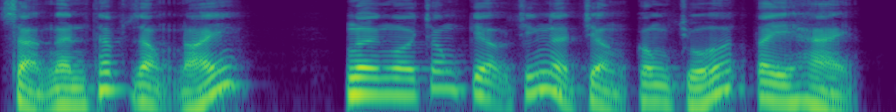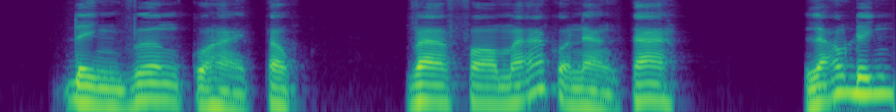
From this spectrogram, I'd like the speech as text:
sở ngân thấp giọng nói. Người ngồi trong kiệu chính là trưởng công chúa Tây Hải, đình vương của hải tộc, và phò mã của nàng ta. Lão Đinh,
